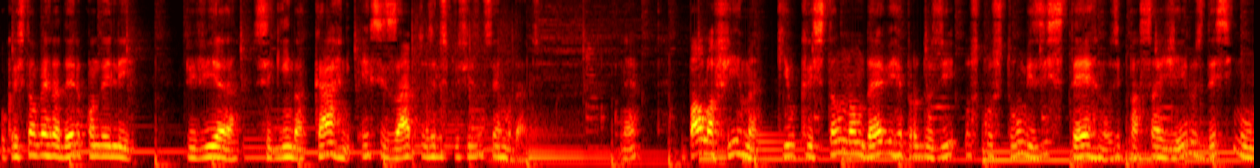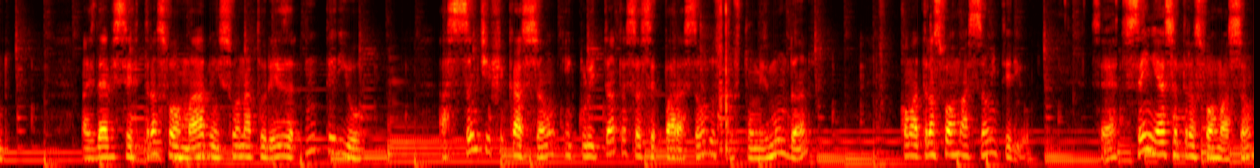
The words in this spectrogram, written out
O cristão verdadeiro, quando ele vivia seguindo a carne, esses hábitos eles precisam ser mudados. Né? Paulo afirma que o cristão não deve reproduzir os costumes externos e passageiros desse mundo, mas deve ser transformado em sua natureza interior. A santificação inclui tanto essa separação dos costumes mundanos, como a transformação interior certo? Sem essa transformação,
